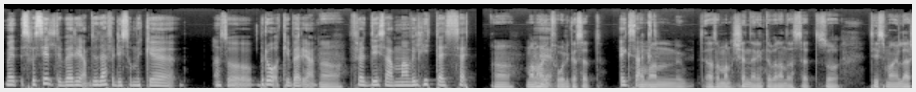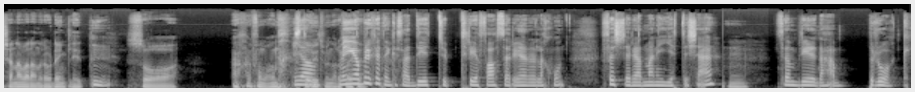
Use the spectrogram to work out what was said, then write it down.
men speciellt i början. Det är därför det är så mycket alltså, bråk i början. Ja, För att det är så här, man vill hitta ett sätt. ja. Man har ju Eh, två olika sätt. Exakt. Och man, alltså man känner inte varandras sätt. Så tills man lär känna varandra ordentligt Mm. så får man stå Ja, ut med några Men jag fighter. brukar tänka så här, det är typ tre faser i en relation. Först är det att man är jättekär. Mm. Sen blir det det här bråk.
